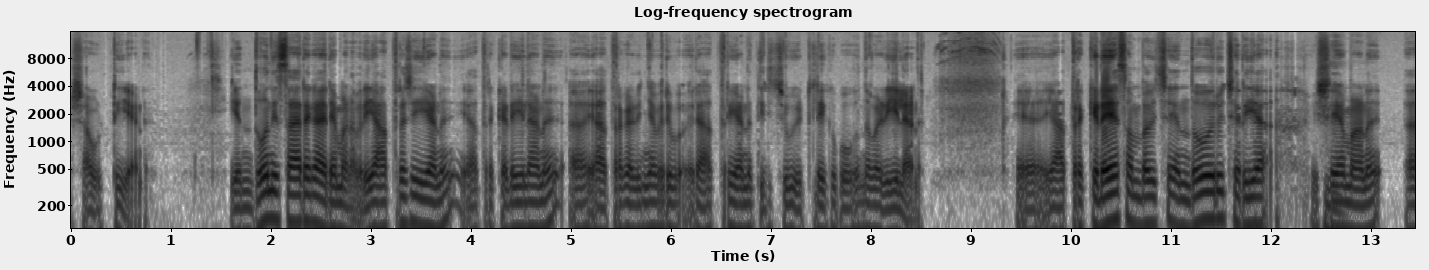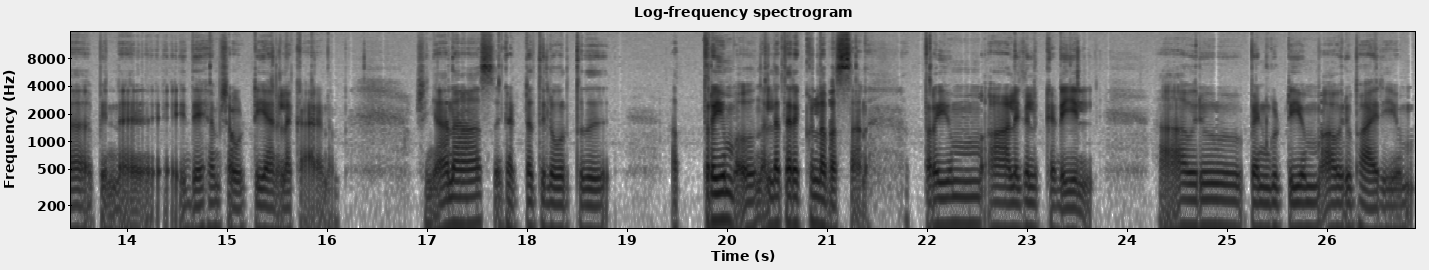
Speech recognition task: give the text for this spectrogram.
ഷൗട്ട് ചെയ്യാണ്. എന്തോ നിസ്സാര കാര്യമാണ്. അവർ യാത്ര ചെയ്യാണ്. യാത്രക്കിടയിലാണ്. യാത്ര കഴിഞ്ഞവർ രാത്രിയാണ് തിരിച്ചു വീട്ടിലേക്ക് പോകുന്ന വഴിയിലാണ്. യാത്രക്കിടെ സംഭവിച്ച എന്തോ ഒരു ചെറിയ വിഷയമാണ്. പിന്നെ ഇദ്ദേഹം ഷൗട്ട് ചെയ്യാനുള്ള കാരണം. പക്ഷെ ഞാൻ ആ ഘട്ടത്തിൽ ഓർത്തത് അത്രയും അത് നല്ല തിരക്കുള്ള ബസ്സാണ്. അത്രയും ആളുകൾക്കിടയിൽ ആ ഒരു പെൺകുട്ടിയും ആ ഒരു ഭാര്യയും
